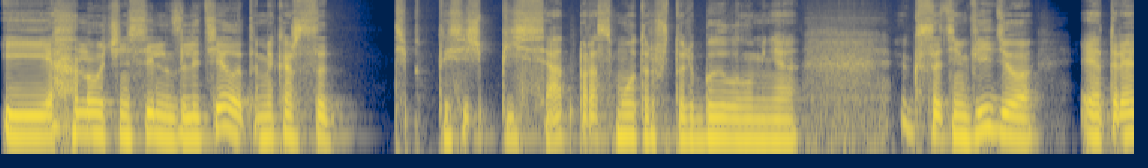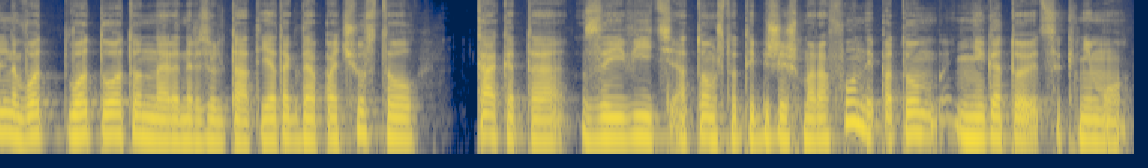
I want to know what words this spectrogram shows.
И оно очень сильно залетело. Это, мне кажется, типа тысяч пятьдесят просмотров, что ли, было у меня с этим видео. Это реально вот, вот, вот он, наверное, результат. Я тогда почувствовал, как это заявить о том, что ты бежишь марафон, и потом не готовиться к нему.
